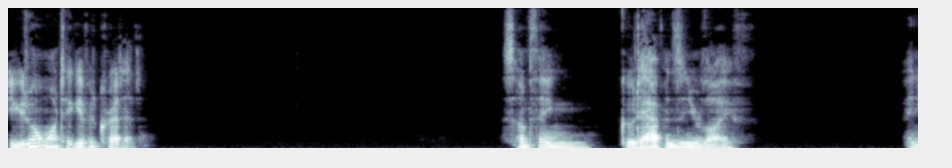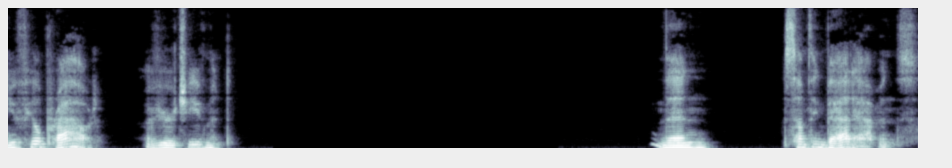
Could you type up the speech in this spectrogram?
you don't want to give it credit. Something good happens in your life, and you feel proud of your achievement. Then something bad happens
